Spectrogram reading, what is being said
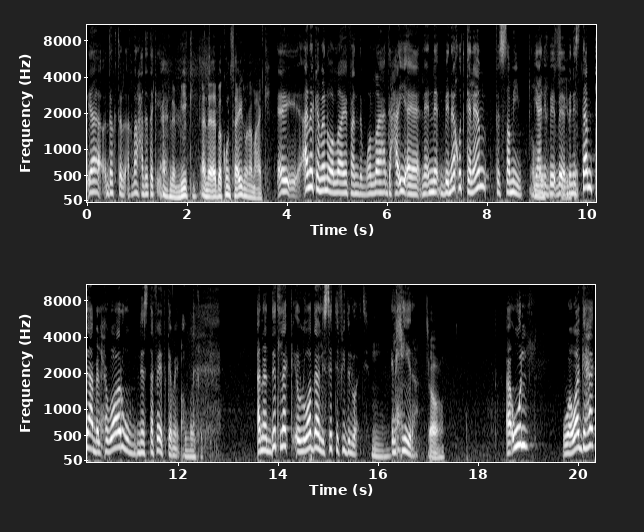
يا دكتور أخبار حضرتك إيه؟ أهلا بيكي. أنا بكون سعيد وأنا معاكي. أنا كمان والله يا فندم والله دي حقيقة لأن بناخد كلام في الصميم. يعني ب-. ب- بنستمتع بالحوار وبنستفاد كمان. الله يخليك. أنا اديت لك الوضع اللي الست فيه دلوقتي. الحيرة. آه. أقول واواجهك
